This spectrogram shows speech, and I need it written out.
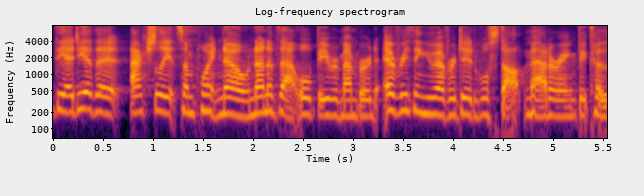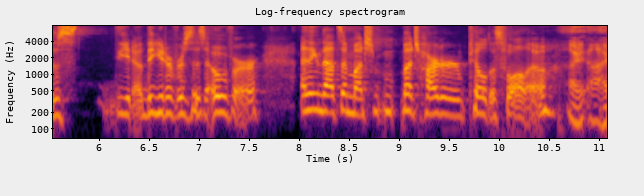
the idea that actually at some point, no, none of that will be remembered. Everything you ever did will stop mattering because you know the universe is over. I think that's a much much harder pill to swallow. I, I,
